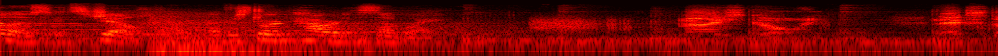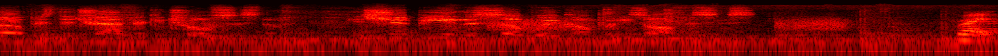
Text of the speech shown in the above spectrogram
Carlos, it's Jill. I've restored power to the subway. Nice going. Next up is the traffic control system. It should be in the subway company's offices. Right.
